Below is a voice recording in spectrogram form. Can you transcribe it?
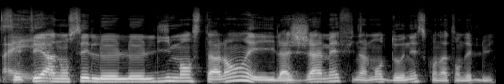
c'était annoncé l'immense talent et il a jamais finalement donné ce qu'on attendait de lui.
